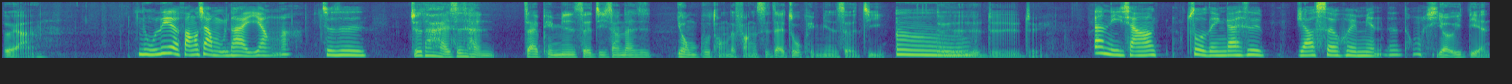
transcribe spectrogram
对啊，努力的方向不太一样嘛，就是就他还是很在平面设计上，但是用不同的方式在做平面设计。嗯，对对对对对对，但你想要做的应该是比较社会面的东西。有一点，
